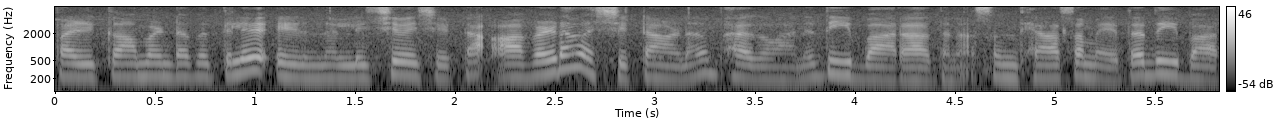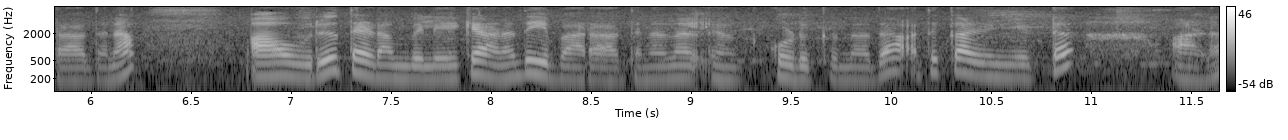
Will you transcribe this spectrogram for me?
പഴുക്കാമണ്ഡപത്തിൽ എഴുന്നള്ളിച്ച് വെച്ചിട്ട് അവിടെ വച്ചിട്ടാണ് ഭഗവാന് ദീപാരാധന സന്ധ്യാസമയത്ത് ദീപാരാധന. ആ ഒരു തിടമ്പിലേക്കാണ് ദീപാരാധന കൊടുക്കുന്നത്. അത് കഴിഞ്ഞിട്ട് ആണ്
